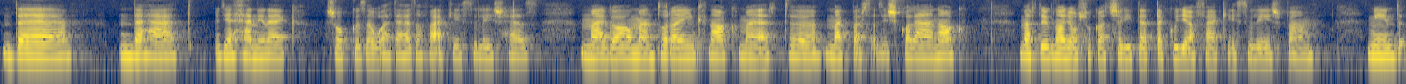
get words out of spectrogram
de, de hát ugye Henninek sok köze volt ehhez a felkészüléshez, meg a mentorainknak, mert meg persze az iskolának, mert ők nagyon sokat segítettek ugye a felkészülésben. Mind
